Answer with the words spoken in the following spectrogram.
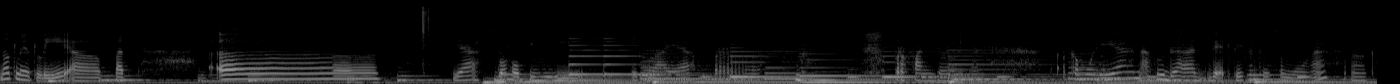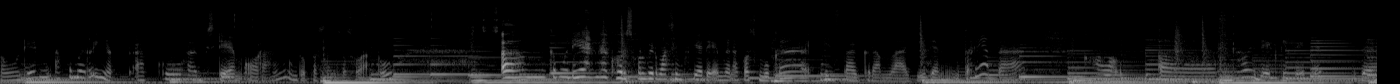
Not lately uh, but uh, ya sebuah hobi itulah ya per per fun girlingan kemudian aku udah deaktif itu semua. Uh, kemudian aku baru inget aku habis DM orang untuk pesan sesuatu. Um, kemudian aku harus konfirmasi via DM dan aku harus buka Instagram lagi. Dan ternyata kalau uh, sekali deactivated dan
